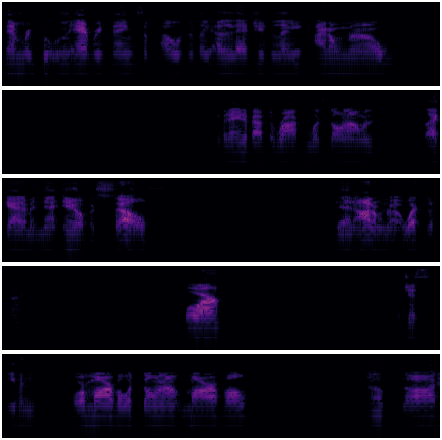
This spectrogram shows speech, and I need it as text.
them rebooting everything, supposedly, allegedly, I don't know. If it ain't about The Rock and what's going on with Black Adam and that in of itself, then I don't know what to think. Or, which is even, or Marvel, what's going on Marvel. Oh God,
